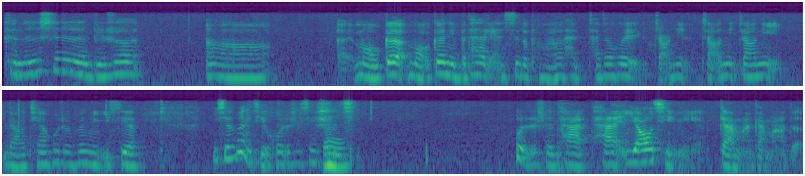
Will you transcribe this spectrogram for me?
可能是比如说，嗯，呃，某个某个你不太联系的朋友，他他就会找你找你找你聊天，或者问你一些一些问题，或者是一些事情，或者是他他邀请你干嘛干嘛的，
